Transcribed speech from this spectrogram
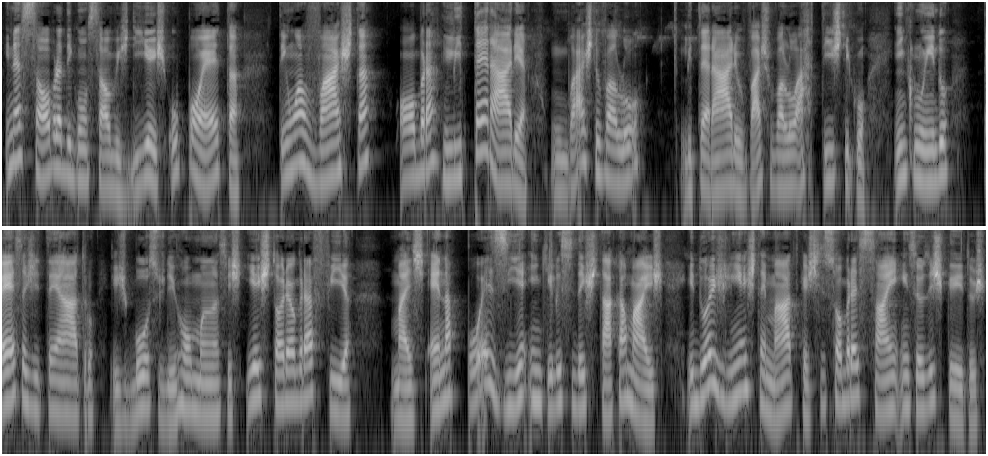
E nessa obra de Gonçalves Dias, o poeta tem uma vasta obra literária, um vasto valor literário, vasto valor artístico, incluindo peças de teatro, esboços de romances e historiografia, mas é na poesia em que ele se destaca mais, e duas linhas temáticas se sobressaem em seus escritos:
